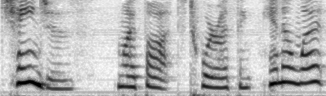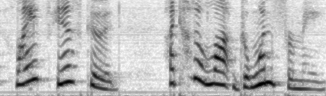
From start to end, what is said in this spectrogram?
changes my thoughts to where I think, you know what? Life is good. I got a lot going for me.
